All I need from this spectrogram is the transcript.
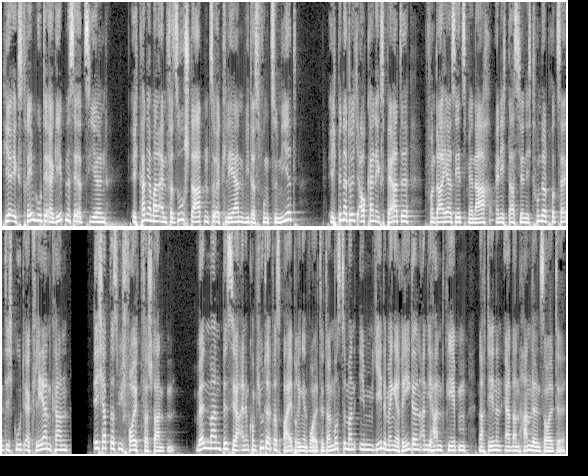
hier extrem gute Ergebnisse erzielen. Ich kann ja mal einen Versuch starten zu erklären, wie das funktioniert. Ich bin natürlich auch kein Experte, Von daher seht's mir nach, wenn ich das hier nicht hundertprozentig gut erklären kann. Ich habe das wie folgt verstanden. Wenn man bisher einem Computer etwas beibringen wollte, dann musste man ihm jede Menge Regeln an die Hand geben, nach denen er dann handeln sollte.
